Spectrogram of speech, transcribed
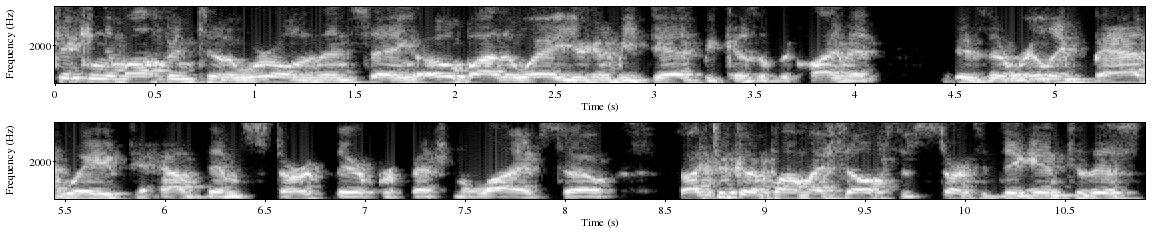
kicking them off into the world, and then saying, "Oh, by the way, you're going to be dead because of the climate," is a really bad way to have them start their professional lives. So, so I took it upon myself to start to dig into this,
